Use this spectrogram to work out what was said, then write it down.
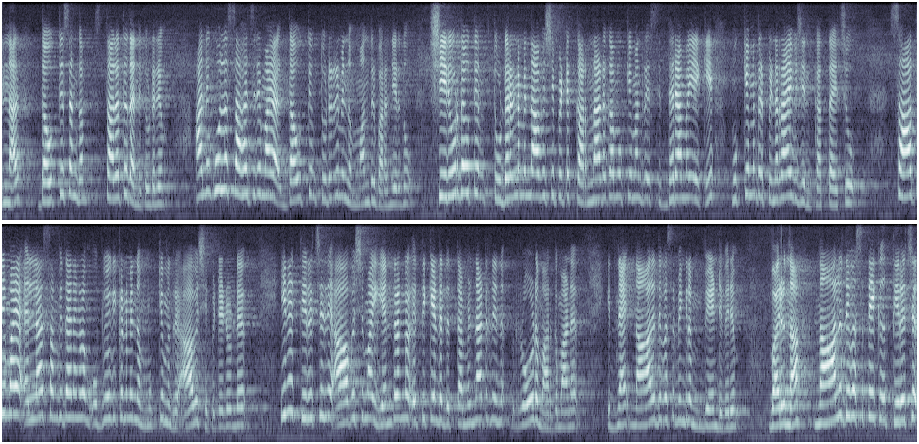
എന്നാൽ ദൗത്യസംഘം സ്ഥലത്ത് തന്നെ തുടരും. അനുകൂല സാഹചര്യമായ ദൗത്യം തുടരുമെന്നും മന്ത്രി പറഞ്ഞിരുന്നു. ശിരൂർ ദൗത്യം തുടരണമെന്നാവശ്യപ്പെട്ട് കർണാടക മുഖ്യമന്ത്രി സിദ്ധരാമയ്യയ്ക്ക് മുഖ്യമന്ത്രി പിണറായി വിജയൻ കത്തയച്ചു. സാധ്യമായ എല്ലാ സംവിധാനങ്ങളും ഉപയോഗിക്കണമെന്നും മുഖ്യമന്ത്രി ആവശ്യപ്പെട്ടിട്ടുണ്ട്. ഇനി തിരച്ചിലിന് ആവശ്യമായ യന്ത്രങ്ങൾ എത്തിക്കേണ്ടത് തമിഴ്നാട്ടിൽ നിന്ന് റോഡ് മാർഗമാണ്. ഇതിനായി നാല് ദിവസമെങ്കിലും വേണ്ടിവരും. വരുന്ന നാല് ദിവസത്തേക്ക് തിരച്ചിൽ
